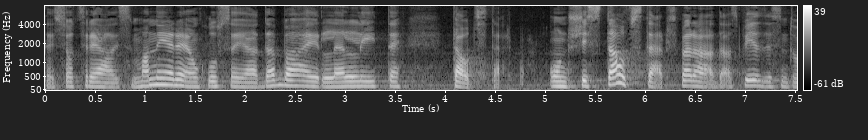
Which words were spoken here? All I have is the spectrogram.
tai sociālismu manierē un klusajā dabā ir lelīte tautstērpa. Un šis tautstērps parādās 50.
